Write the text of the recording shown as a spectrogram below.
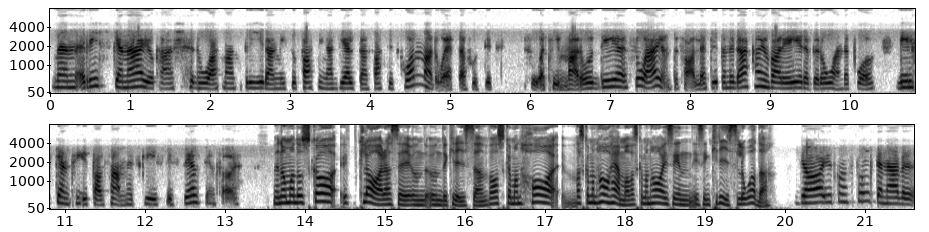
men risken är ju kanske då att man sprider en missuppfattning att hjälpen faktiskt kommer då efter 72 timmar och det, så är ju inte fallet utan det där kan ju variera beroende på vilken typ av samhällskris vi ställs inför. Men om man då ska klara sig under, under krisen, vad ska, man ha, vad ska man ha hemma, vad ska man ha i sin, i sin krislåda? Ja, utgångspunkten är väl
